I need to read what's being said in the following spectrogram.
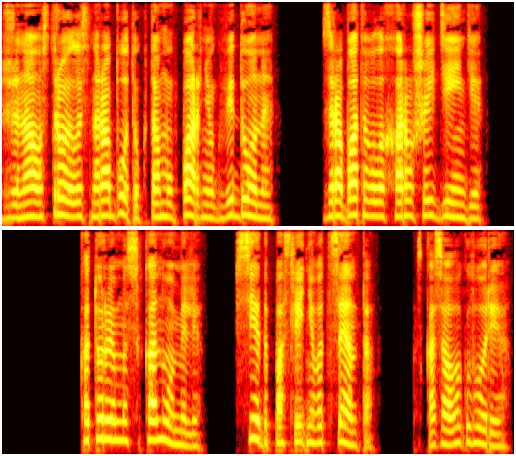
Жена устроилась на работу к тому парню Гвидоне, зарабатывала хорошие деньги, которые мы сэкономили, все до последнего цента, сказала Глория.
